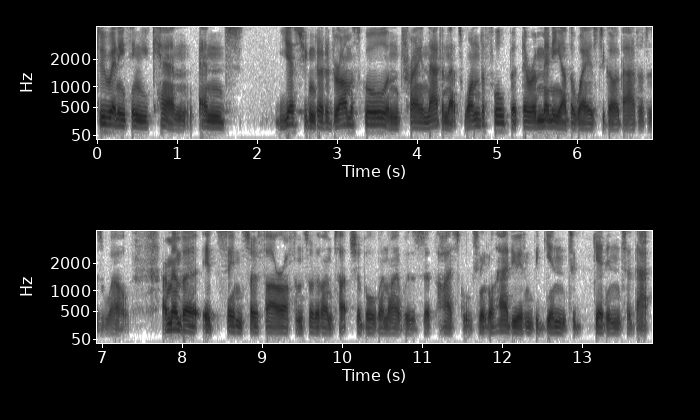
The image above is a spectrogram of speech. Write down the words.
do anything you can. And yes, you can go to drama school and train that, and that's wonderful. But there are many other ways to go about it as well. I remember it seemed so far off and sort of untouchable when I was at high school. 'cause you think, well, how do you even begin to get into that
